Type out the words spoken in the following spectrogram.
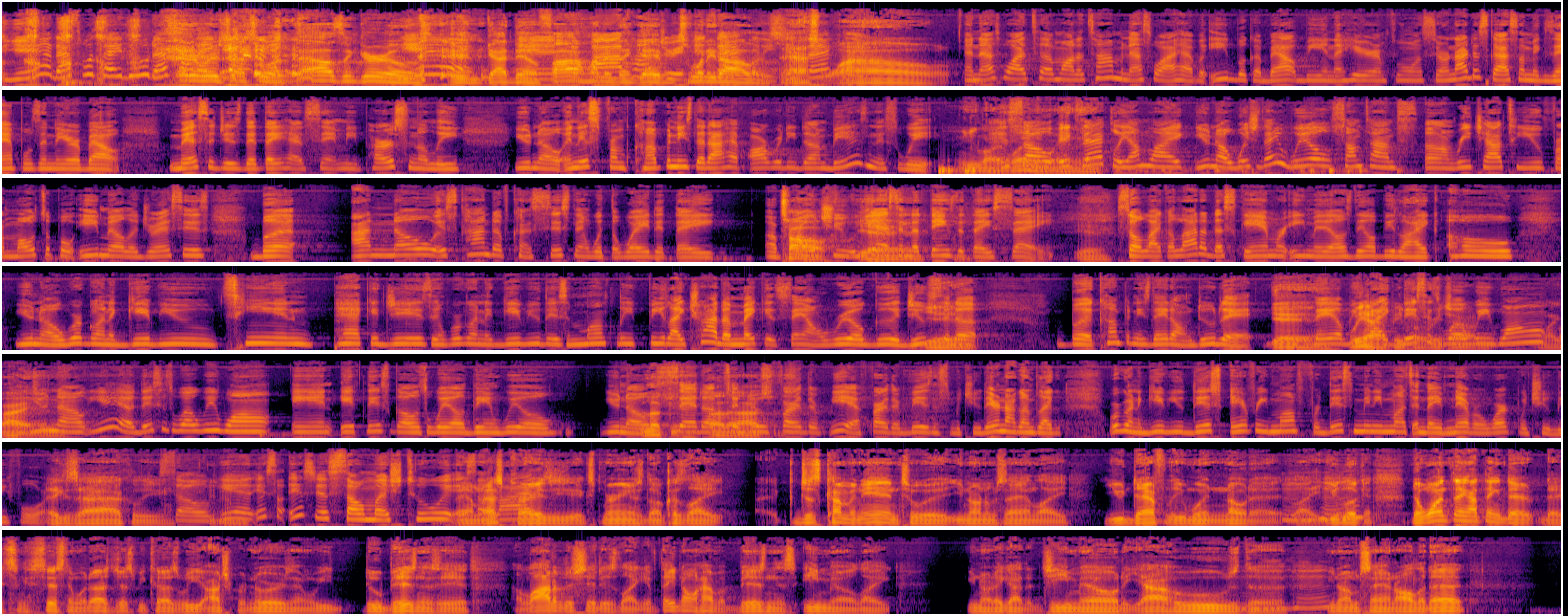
yeah, that's what they do. That's They how they reached out to a thousand girls Yeah. and goddamn five hundred and gave them twenty dollars. exactly. That's Exactly. wow. And that's why I tell them all the time, and that's why I have an ebook about being a hair influencer. And I just got some examples in there about messages that they have sent me personally, you know, and it's from companies that I have already done business with. You like, and so exactly, I'm like, you know, which they will sometimes um, reach out to you from multiple email addresses, but I know it's kind of consistent with the way that they approach Talk. you, Yeah, yes, and the things that they say. Yeah. So like a lot of the scammer emails, they'll be like, "Oh, you know, we're going to give you 10 packages and we're going to give you this monthly fee." Like try to make it sound real good, juice it up. But companies they don't do that. Yeah. They'll be We like, "This is what we want." like that, you know, yeah, this is what we want and if this goes well, then we'll you know, Look at set up to options. do further, yeah, further business with you. They're not going to be like, we're going to give you this every month for this many months, and they've never worked with you before. Exactly. So yeah, it's it's just so much to it. Damn, it's that's lot. crazy experience though, because like just coming into it, you know what I'm saying? Like you definitely wouldn't know that. Like Mm-hmm. you look at the one thing I think that that's consistent with us, just because we entrepreneurs and we do business, is a lot of the shit is like if they don't have a business email, like you know they got the Gmail, the Yahoo's, the Mm-hmm. you know what I'm saying, all of that.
